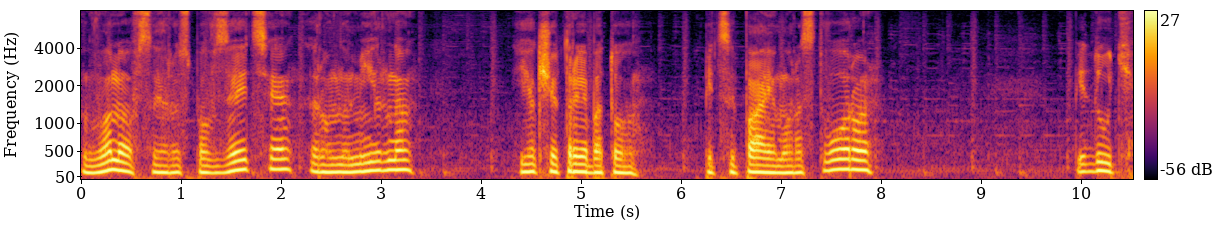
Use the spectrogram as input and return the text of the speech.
Воно все розповзеться равномірно. Якщо треба, то підсипаємо раствору. Підуть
